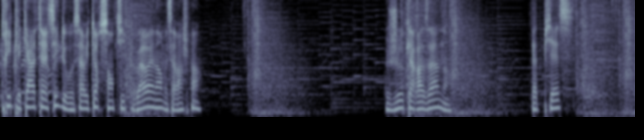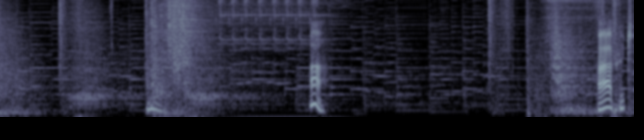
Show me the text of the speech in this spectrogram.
Triple les caractéristiques de vos serviteurs sans type. Bah ouais, non, mais ça marche pas. Jeu Karazhan. 4 pièces. Ah. Ah, flûte.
